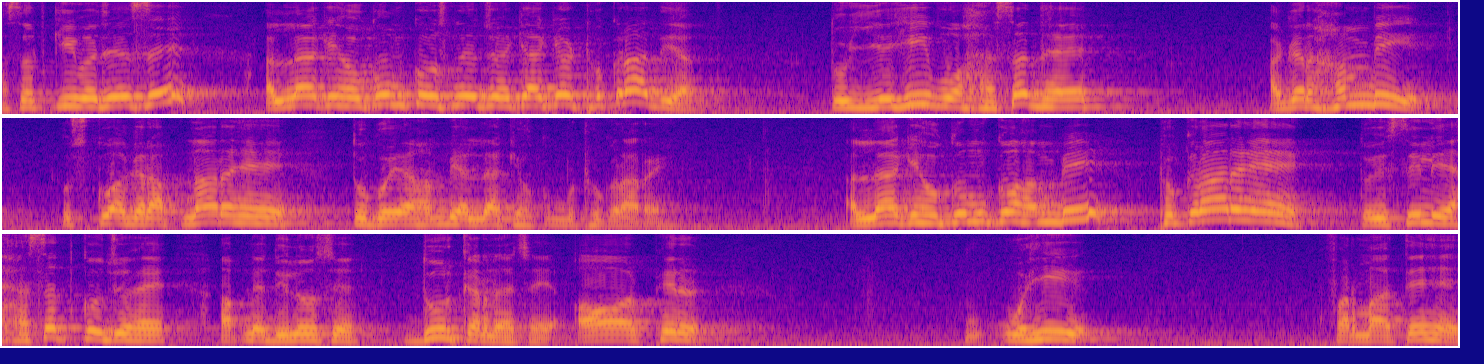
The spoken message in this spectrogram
حسد کی وجہ سے اللہ کے حکم کو اس نے جو ہے کیا کیا؟ ٹھکرا دیا۔ تو یہی وہ حسد ہے۔ اگر ہم بھی اس کو اگر اپنا رہے ہیں، تو گویا ہم بھی اللہ کے حکم کو ٹھکرا رہے ہیں۔ اللہ کے حکم کو ہم بھی ٹھکرا رہے ہیں۔ تو اسی لیے حسد کو جو ہے اپنے دلوں سے دور کرنا چاہیے۔ اور پھر وہی فرماتے ہیں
